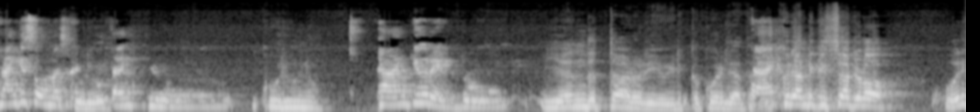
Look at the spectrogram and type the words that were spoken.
thank you so much Guru thank you ഗുരുവിനോ താങ്ക് യു റെഡ്ഡു എന്താണ് ഒരു ഇടുക്കക്കൂരില്ലാത്ത എനിക്ക് രണ്ട് കിസ് കാട്ടടോ ഒരു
